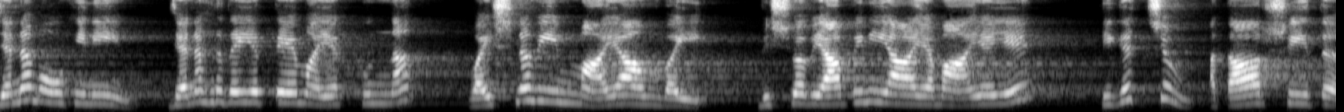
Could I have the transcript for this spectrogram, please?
ജനമോഹിനിയും ജനഹൃദയത്തെ മയക്കുന്ന വൈഷ്ണവീം മായാം വൈ വിശ്വവ്യാപിനിയായ മായയെ തികച്ചും അതാർഷീത്ത്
